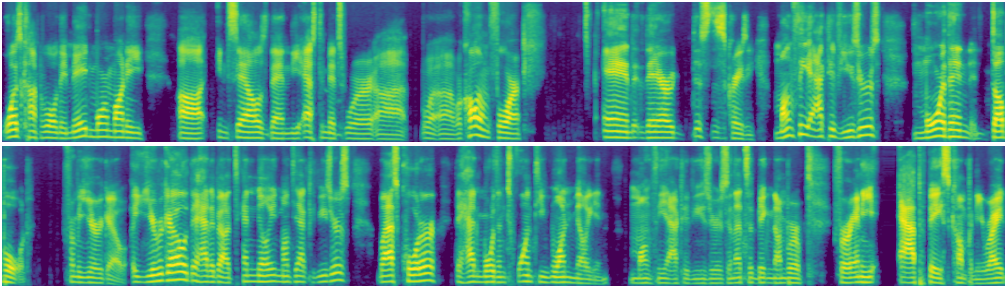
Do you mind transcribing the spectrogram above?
was comparable. They made more money uh, in sales than the estimates were uh, were, uh, were calling for. And their this this is crazy. Monthly active users more than doubled from a year ago. A year ago, they had about 10 million monthly active users. Last quarter, they had more than 21 million monthly active users, and that's a big number for any app-based company, right?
